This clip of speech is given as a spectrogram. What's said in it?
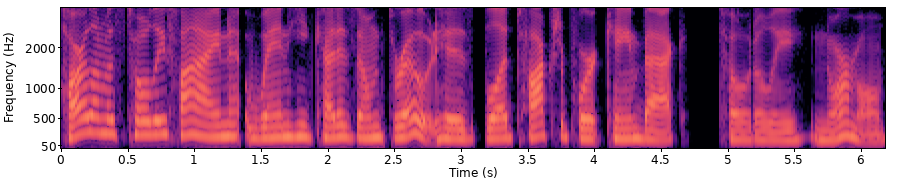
Harlan was totally fine when he cut his own throat. His blood tox report came back totally normal.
